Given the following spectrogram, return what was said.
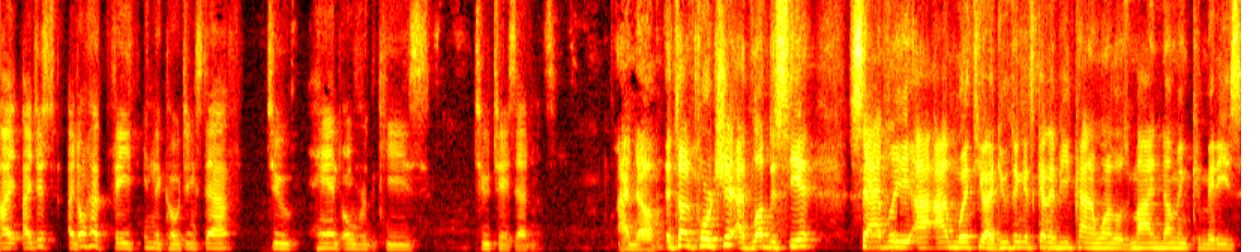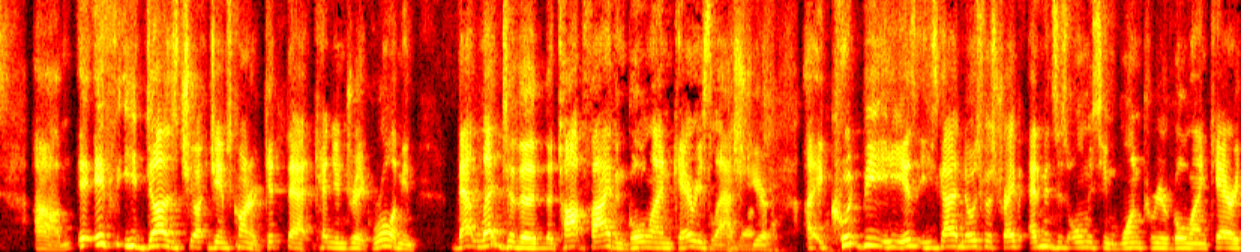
I, I just I don't have faith in the coaching staff to hand over the keys to Chase Edmonds. I know it's unfortunate. I'd love to see it. Sadly, I, am with you. I do think it's going to be kind of one of those mind-numbing committees. Um, if he does, James Conner get that Kenyon Drake role. I mean, that led to the the top five in goal line carries last year. Uh, it could be he is he's got a nose for the stripe. Edmonds has only seen one career goal line carry,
